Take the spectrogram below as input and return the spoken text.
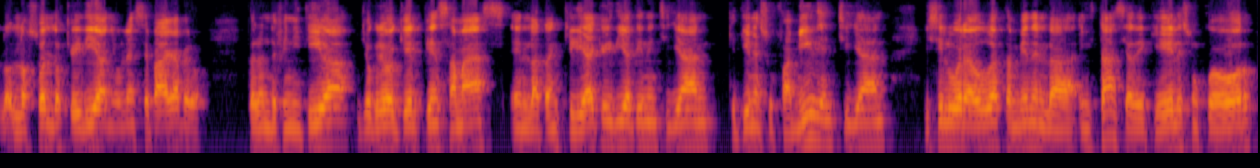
los, los sueldos que hoy día Ñublense paga, pero, pero en definitiva yo creo que él piensa más en la tranquilidad que hoy día tiene en Chillán, que tiene su familia en Chillán y sin lugar a dudas también en la instancia de que él es un jugador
